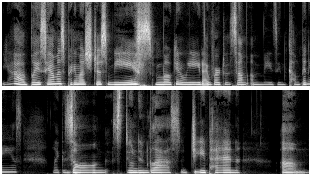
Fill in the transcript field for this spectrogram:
Yeah, Blazed Sam is pretty much just me smoking weed. I've worked with some amazing companies like Zong, Stundenglass, G Pen, um,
